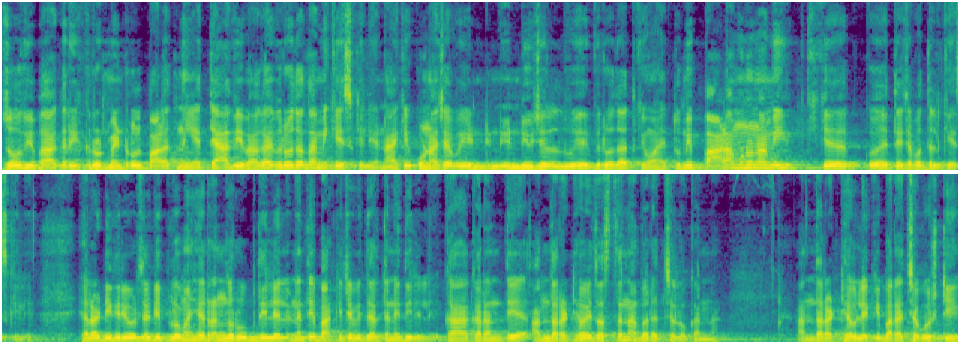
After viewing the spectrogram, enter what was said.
जो विभाग रिक्रुटमेंट रूल पाळत नाही आहे त्या विभागाविरोधात आम्ही केस केली आहे ना की कुणाच्या इंडिव्हिज्युअल विरोधात किंवा आहे तुम्ही पाळा म्हणून आम्ही के- त्याच्याबद्दल केस केली आहे ह्याला डिग्रीवरचे डिप्लोमा हे रंगरूप दिलेलं आहे ना ते बाकीच्या विद्यार्थ्यांनी दिलेले का? कारण ते अंधारात ठेवायचं असतं ना बऱ्याचशा लोकांना. अंधारात ठेवले की बऱ्याचशा गोष्टी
